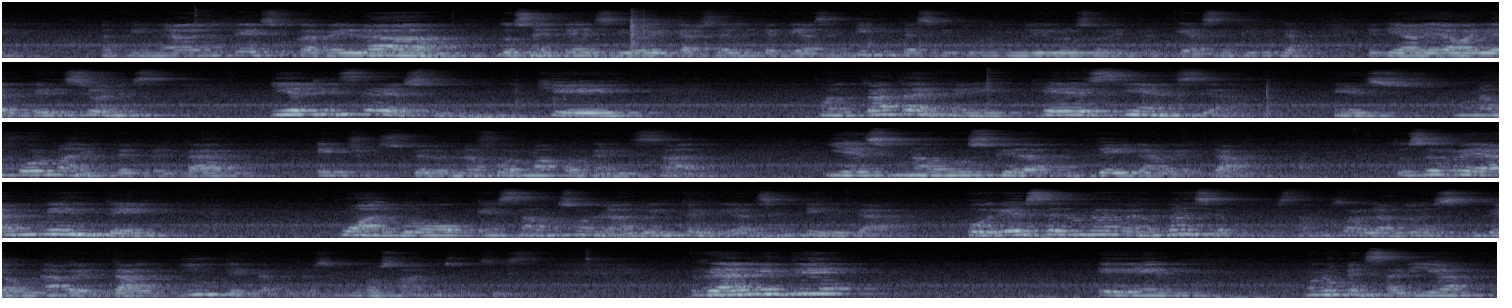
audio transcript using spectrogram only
al final de su carrera docente decidió dedicarse a la integridad científica, ha escrito un libro sobre integridad científica que tiene ya varias ediciones, y él dice esto, que cuando trata de definir qué es ciencia, es una forma de interpretar hechos, pero de una forma organizada, y es una búsqueda de la verdad. Entonces realmente, cuando estamos hablando de integridad científica, podría ser una redundancia, estamos hablando de una verdad íntegra, pero eso no sabemos si existe. Realmente, eh, uno pensaría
